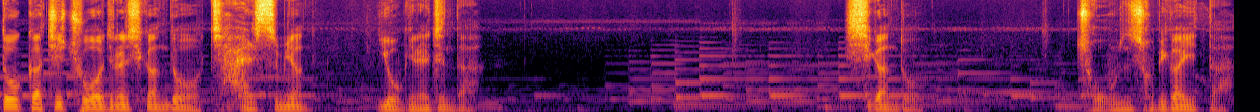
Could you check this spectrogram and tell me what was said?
똑같이 주어지는 시간도 잘 쓰면 요긴해진다. 시간도 좋은 소비가 있다.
